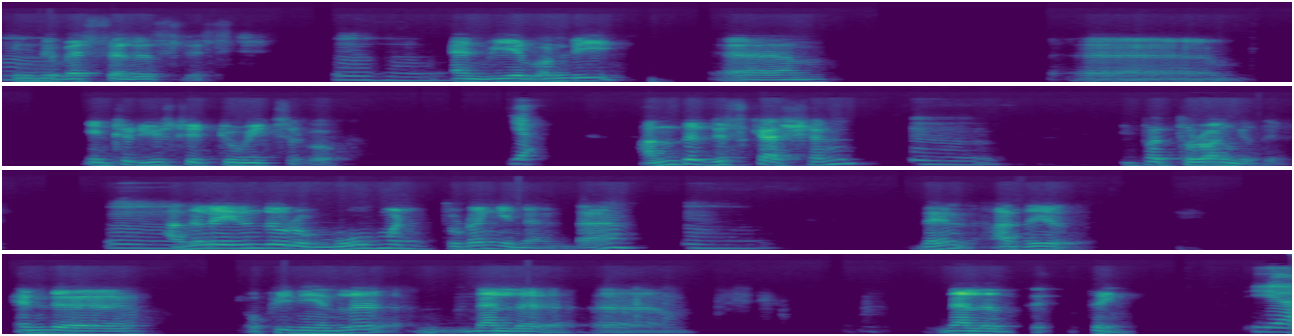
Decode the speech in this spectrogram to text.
in the best sellers list and we have only introduced it two weeks ago. Yeah. அந்த டிஸ்கஷன் இப்ப தொடங்குது அதுல இருந்து ஒரு மூவ்மெண்ட் தொடங்கினா தென் அது எந்த ஒப்பீனியன்ல நல்ல நல்ல திங் யா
